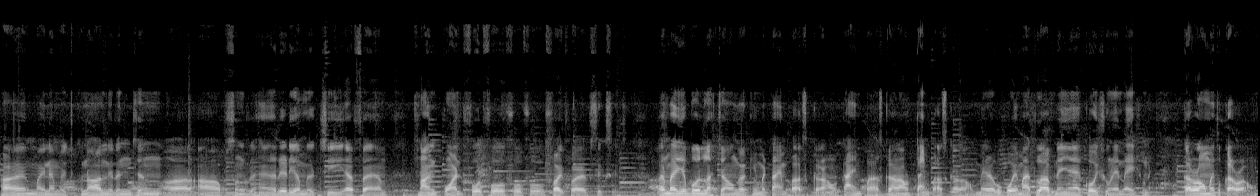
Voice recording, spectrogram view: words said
Hi, my name is Kunal Niranjan और आप सुन रहे हैं radio Mirchi F M nine point four four four four five five six six. और मैं ये बोलना चाहूँगा कि मैं टाइम पास कर रहा हूँ टाइम पास कर रहा हूँ टाइम पास कर रहा हूँ मेरे को कोई मतलब नहीं है, कोई सुने, नहीं सुने। कर रहा हूँ मैं तो कर रहा हूँ।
